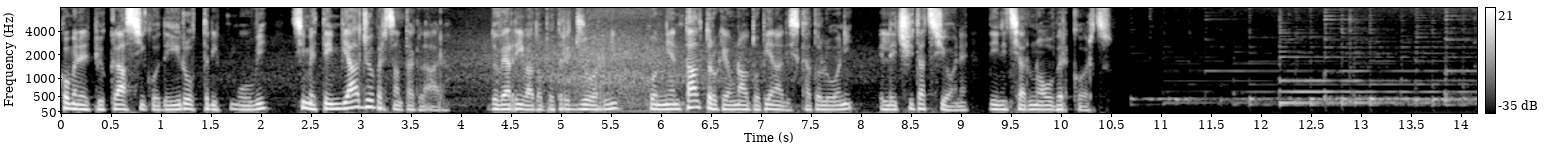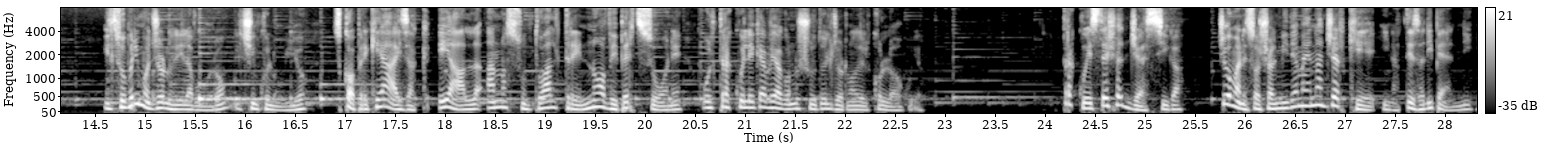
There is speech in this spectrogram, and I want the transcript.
come nel più classico dei road trip movie, si mette in viaggio per Santa Clara, dove arriva dopo tre giorni con nient'altro che un'auto piena di scatoloni e l'eccitazione di iniziare un nuovo percorso. Il suo primo giorno di lavoro, il 5 luglio, scopre che Isaac e Al hanno assunto altre 9 persone oltre a quelle che aveva conosciuto il giorno del colloquio. Tra queste c'è Jessica, giovane social media manager che, in attesa di Penny,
